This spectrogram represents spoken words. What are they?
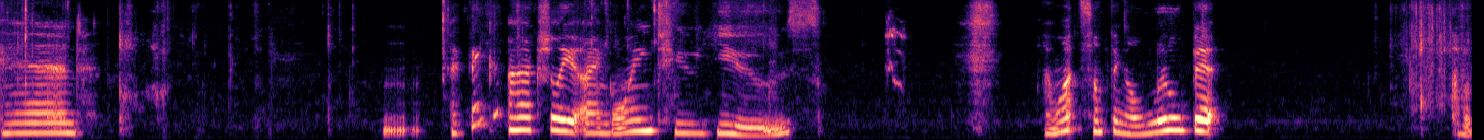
And hmm, I think actually I'm going to use, I want something a little bit of a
